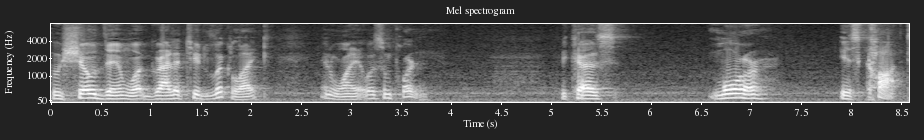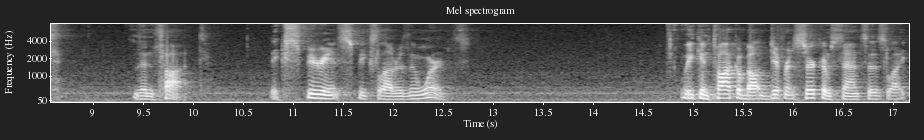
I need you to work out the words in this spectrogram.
who showed them what gratitude looked like and why it was important. Because more is caught than taught. Experience speaks louder than words we can talk about different circumstances like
